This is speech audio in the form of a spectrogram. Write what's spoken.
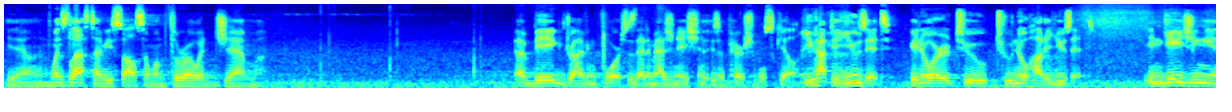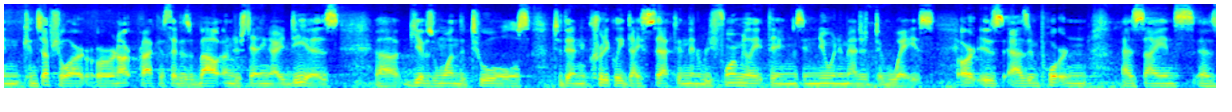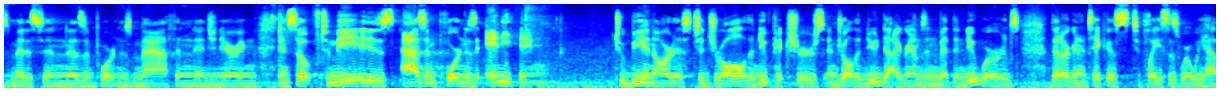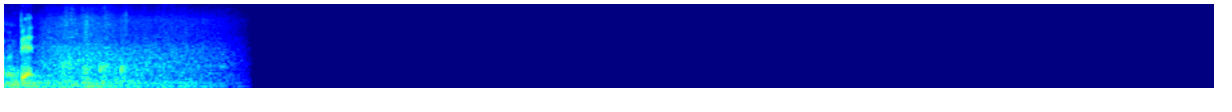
You know, when's the last time you saw someone throw a gem? A big driving force is that imagination is a perishable skill. You have to use it in order to, to know how to use it. Engaging in conceptual art or an art practice that is about understanding ideas uh, gives one the tools to then critically dissect and then reformulate things in new and imaginative ways. Art is as important as science, as medicine, as important as math and engineering. And so to me, it is as important as anything to be an artist, to draw the new pictures and draw the new diagrams and invent the new words that are going to take us to places where we haven't been.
